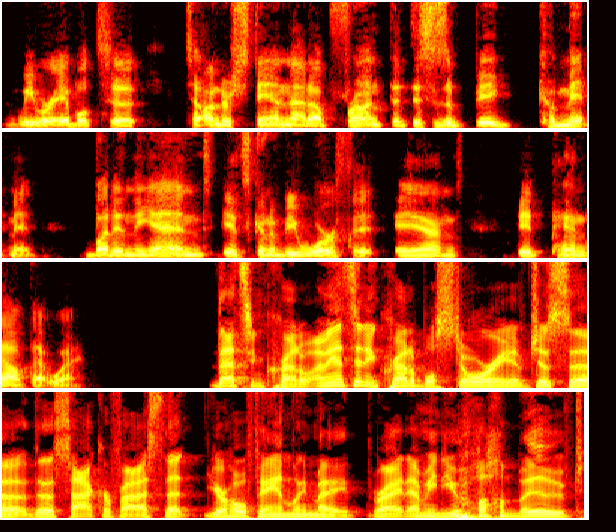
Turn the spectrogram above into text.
We were able to to understand that up front that this is a big commitment but in the end it's going to be worth it and it panned out that way that's incredible. I mean, it's an incredible story of just uh, the sacrifice that your whole family made, right? I mean, you all moved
